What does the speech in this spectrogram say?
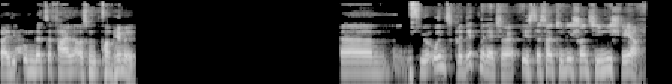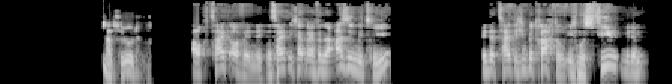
weil die Umsätze fallen aus dem, vom Himmel. Ähm, für uns Kreditmanager ist das natürlich schon ziemlich schwer. Absolut. Auch zeitaufwendig. Das heißt, ich habe einfach eine Asymmetrie in der zeitlichen Betrachtung. Ich muss viel mit dem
